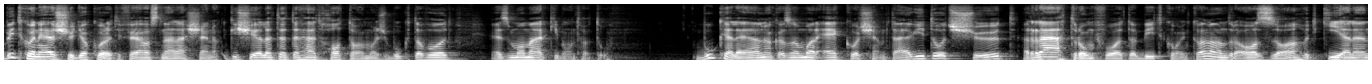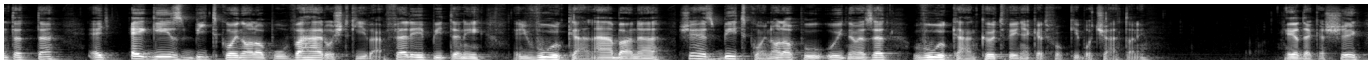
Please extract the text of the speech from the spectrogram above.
A bitcoin első gyakorlati felhasználásának kísérlete tehát hatalmas bukta volt, ez ma már kimondható. Bukele elnök azonban ekkor sem tágított, sőt, rátromfolt a bitcoin kalandra azzal, hogy kijelentette, egy egész bitcoin alapú várost kíván felépíteni egy vulkán lábánál, és ehhez bitcoin alapú úgynevezett vulkán kötvényeket fog kibocsátani. Érdekesség,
